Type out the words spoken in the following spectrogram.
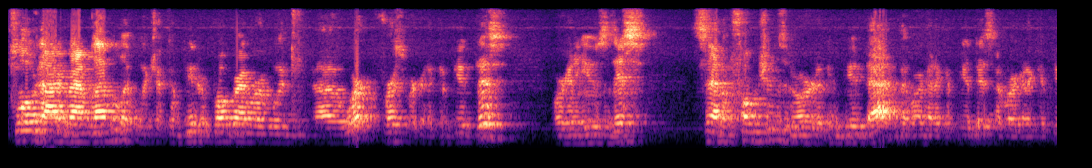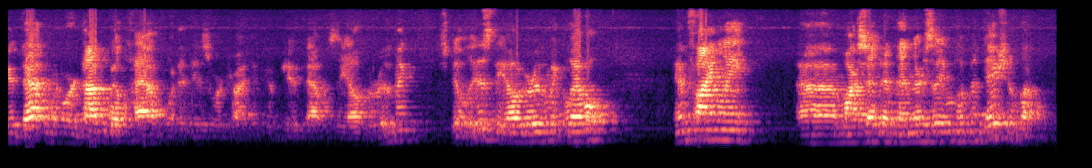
flow diagram level at which a computer programmer would uh, work. First, we're going to compute this. We're going to use this set of functions in order to compute that. Then we're going to compute this, and we're going to compute that. And when we're done, we'll have what it is we're trying to compute. That was the algorithmic, still is the algorithmic level. And finally, uh, Marr said, and then there's the implementation level.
